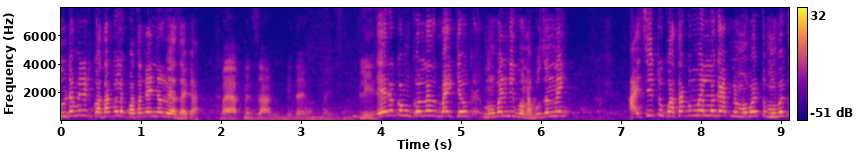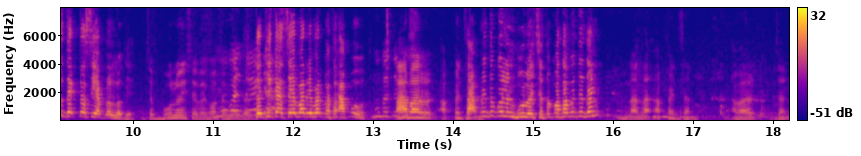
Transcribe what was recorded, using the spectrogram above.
দুইটা মিনিট কথা বলে কথাটাই না লইয়া জায়গা ভাই আপনি যান বিদায় হন ভাই প্লিজ এরকম করলে ভাই কেউ মোবাইল নিব না বুঝেন নাই? আইসি একটু কথা কম এর লগে আপনি মোবাইল তো মোবাইল তো দেখতাছি আপনার লগে আচ্ছা ভুল হয়েছে ভাই কথা তো। ঠিক আছে এবার এবার কথা আপু আবার আপনি আপনি তো কইলেন ভুল হয়েছে তো কথা কইতে দেন। না না আপনি যান। আবার যান।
